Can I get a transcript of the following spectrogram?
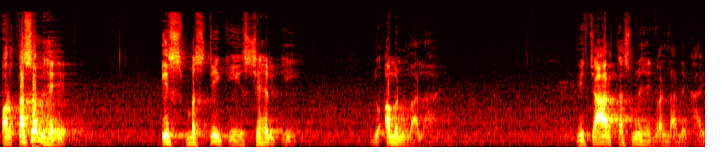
اور قسم ہے اس بستی کی، اس شہر کی جو امن والا ہے۔ یہ چار قسمیں ہیں جو اللہ نے کھائی۔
